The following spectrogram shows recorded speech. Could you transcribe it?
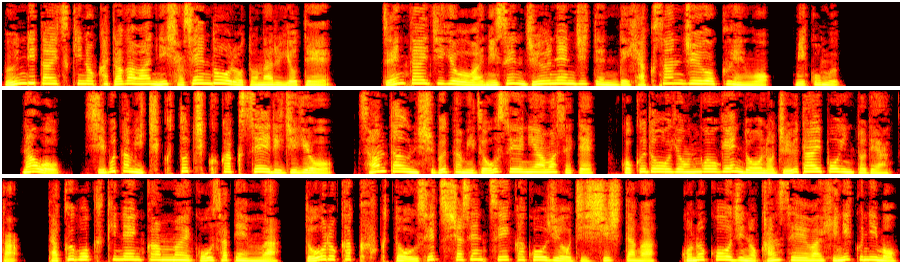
分離帯付きの片側に車線道路となる予定。全体事業は2010年時点で130億円を見込む。なお、渋谷地区と地区画整理事業、サンタウン渋谷造成に合わせて、国道4号原道の渋滞ポイントであった、卓木記念館前交差点は、道路拡幅と右折車線追加工事を実施したが、この工事の完成は皮肉にも、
